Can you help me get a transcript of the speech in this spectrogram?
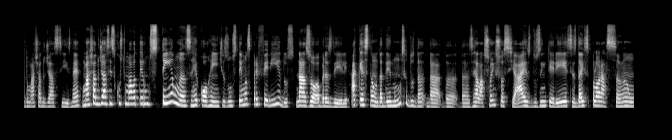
do Machado de Assis, né? O Machado de Assis costumava ter uns temas recorrentes, uns temas preferidos nas obras dele. A questão da denúncia do, da, da, da, das relações sociais, dos interesses, da exploração,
